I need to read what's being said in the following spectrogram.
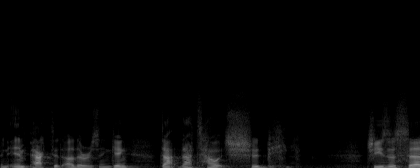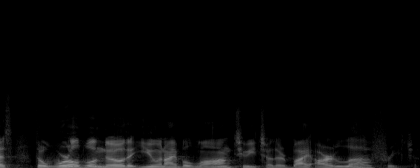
and impacted others. And gang, that, that's how it should be. Jesus says, The world will know that you and I belong to each other by our love for each other.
